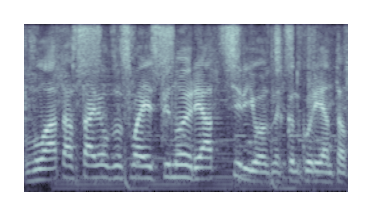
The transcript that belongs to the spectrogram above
Влад оставил за своей спиной ряд серьезных конкурентов.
